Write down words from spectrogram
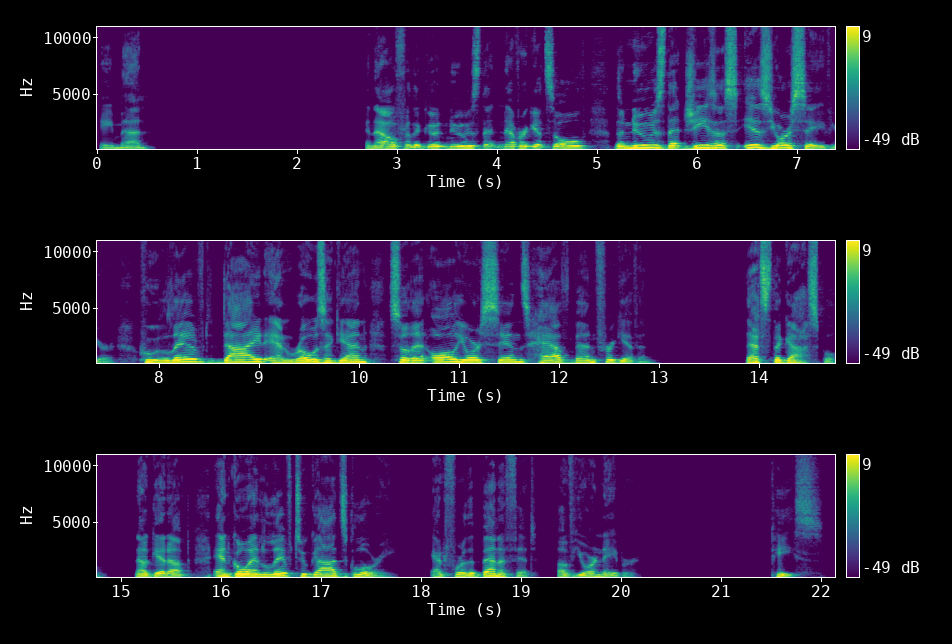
Amen. And now for the good news that never gets old the news that Jesus is your Savior, who lived, died, and rose again so that all your sins have been forgiven. That's the gospel. Now get up and go and live to God's glory and for the benefit of your neighbor. Peace.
